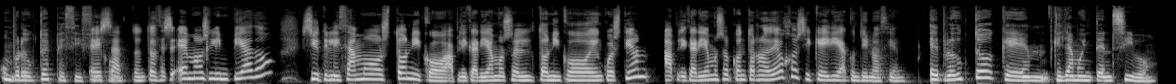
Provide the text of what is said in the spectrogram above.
un producto específico. Exacto. Entonces, hemos limpiado. Si utilizamos tónico, aplicaríamos el tónico en cuestión, aplicaríamos el contorno de ojos y ¿qué iría a continuación? El producto que, que, llamo intensivo.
